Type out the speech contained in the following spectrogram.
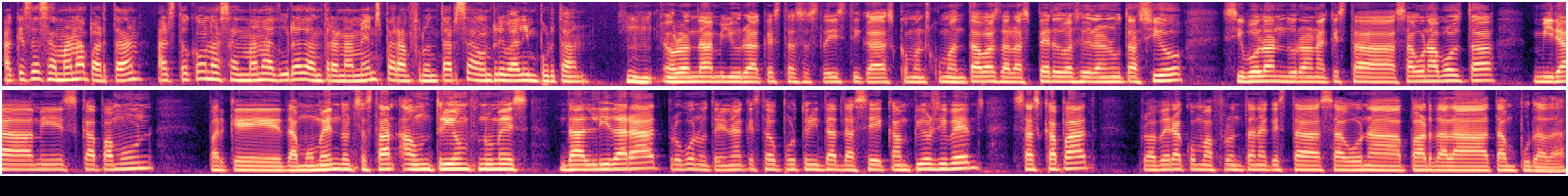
Aquesta setmana, per tant, els toca una setmana dura d'entrenaments per enfrontar-se a un rival important. Mm, hauran de millorar aquestes estadístiques, com ens comentaves, de les pèrdues i de la notació. Si volen, durant aquesta segona volta, mirar més cap amunt, perquè de moment doncs, estan a un triomf només del liderat, però bueno, tenint aquesta oportunitat de ser campions i vents, s'ha escapat, però a veure com afronten aquesta segona part de la temporada.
